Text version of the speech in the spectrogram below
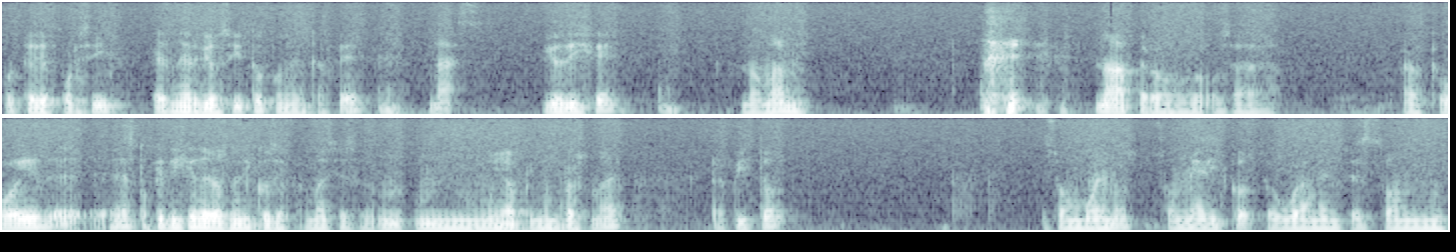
porque de por sí es nerviosito con el café más. Yo dije, no mames. no, pero, o sea, lo que voy es, esto que dije de los médicos de farmacia es muy opinión personal. Repito, son buenos, son médicos, seguramente son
